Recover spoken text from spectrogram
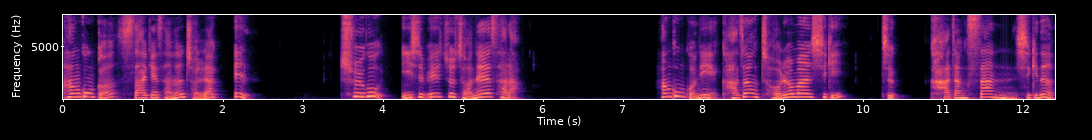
항공권 싸게 사는 전략 1. 출국 21주 전에 사라. 항공권이 가장 저렴한 시기, 즉 가장 싼 시기는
